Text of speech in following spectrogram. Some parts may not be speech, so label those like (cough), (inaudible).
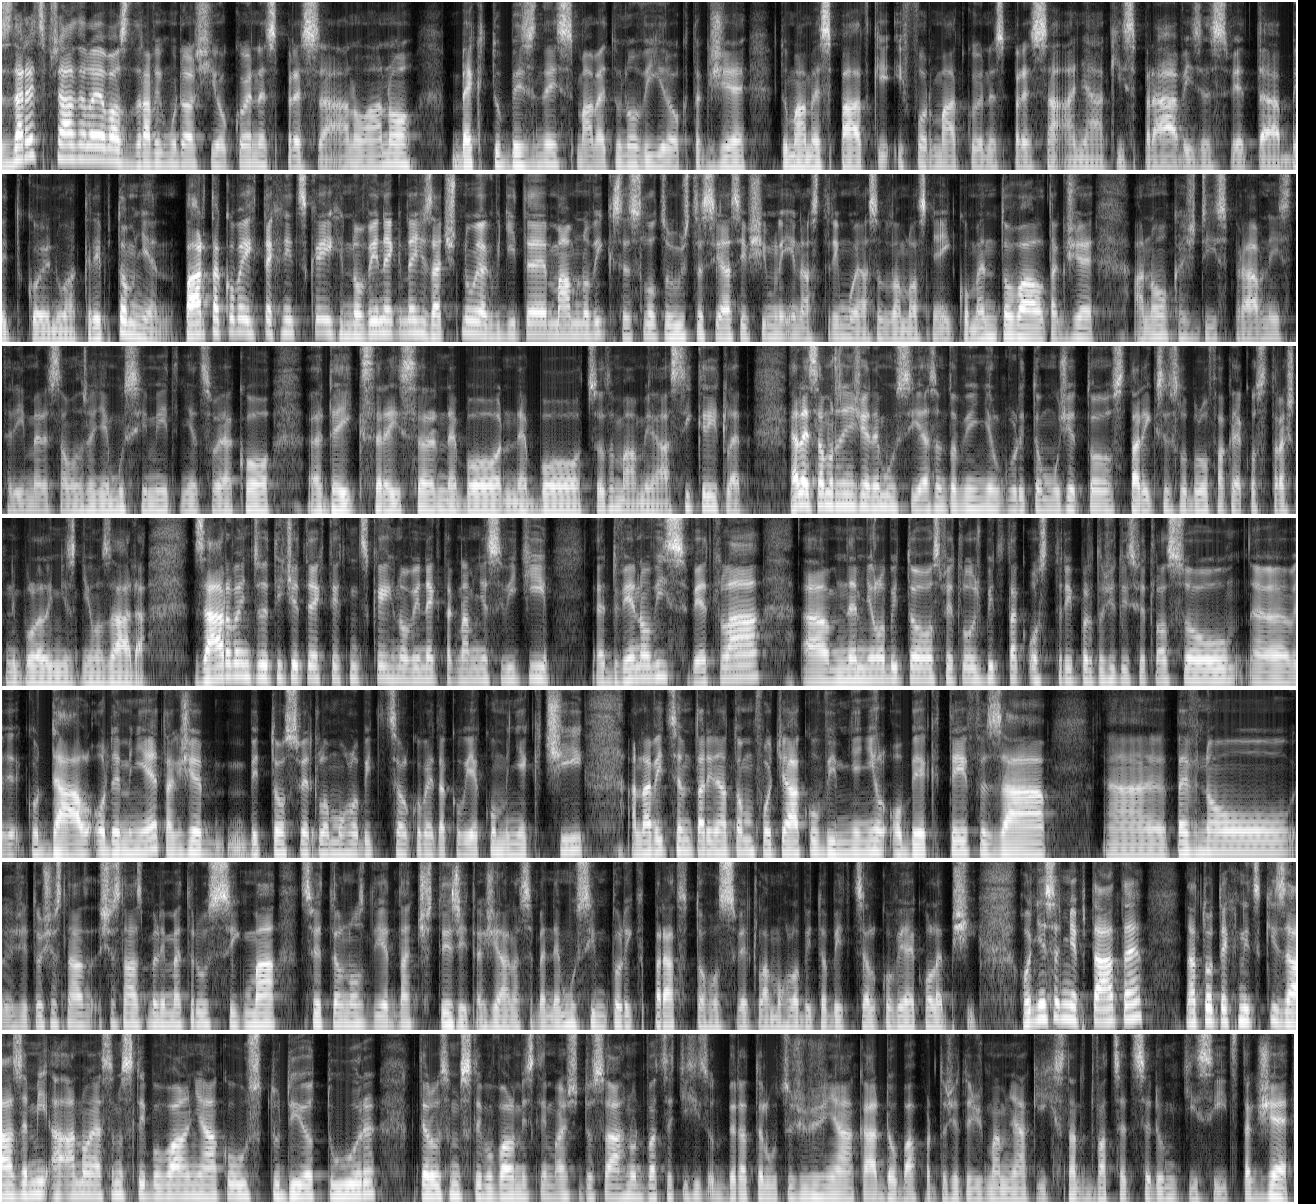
Zdarec přátelé, já vás zdravím u dalšího Coin Espressa. Ano, ano, back to business, máme tu nový rok, takže tu máme zpátky i formát Coin Espressa a nějaký zprávy ze světa Bitcoinu a kryptoměn. Pár takových technických novinek, než začnu, jak vidíte, mám nový křeslo, což už jste si asi všimli i na streamu, já jsem to tam vlastně i komentoval, takže ano, každý správný streamer samozřejmě musí mít něco jako eh, DX Racer nebo, nebo co to mám já, Secret Lab. Hele, samozřejmě, že nemusí, já jsem to vyměnil kvůli tomu, že to starý křeslo bylo fakt jako strašný, bolely mě z něho záda. Zároveň, co se týče těch technických novinek, tak na mě svítí dvě nové světla. Nemělo by to světlo už být tak ostrý, protože ty světla jsou eh, jako dál ode mě, takže by to světlo mohlo být celkově takový jako měkčí. A navíc jsem tady na tom foťáku vyměnil objektiv za pevnou, že to 16, 16 mm Sigma světelnost 1.4, takže já na sebe nemusím tolik prat toho světla, mohlo by to být celkově jako lepší. Hodně se mě ptáte na to technický zázemí a ano, já jsem sliboval nějakou studio tour, kterou jsem sliboval, myslím, až dosáhnu 20 tisíc odběratelů, což už je nějaká doba, protože teď už mám nějakých snad 27 tisíc, takže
